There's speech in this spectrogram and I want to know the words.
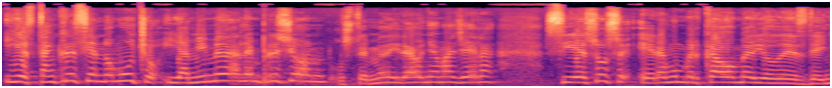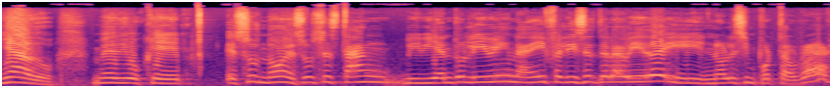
y están creciendo mucho. Y a mí me da la impresión, usted me dirá, doña Mayela, si esos eran un mercado medio desdeñado, medio que esos no, esos están viviendo, living ahí felices de la vida y no les importa ahorrar.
